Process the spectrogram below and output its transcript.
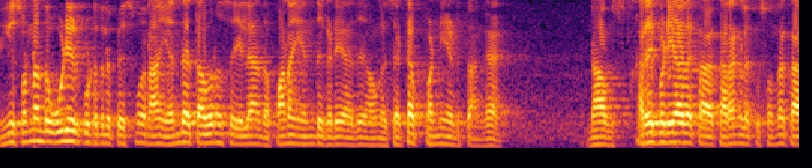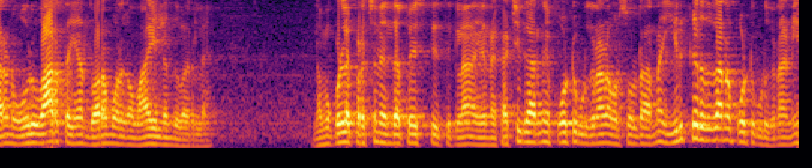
நீங்கள் சொன்ன அந்த ஊழியர் கூட்டத்தில் பேசும்போது நான் எந்த தவறும் செய்யலை அந்த பணம் எந்த கிடையாது அவங்க செட்டப் பண்ணி எடுத்தாங்க. நான் கரைப்படியாத க கரங்களுக்கு சொந்தக்காரன் ஒரு வார்த்தை ஏன் துரமுருகன் வாயிலேருந்து வரல? நமக்குள்ள பிரச்சனை இருந்தால் பேசி தீர்த்துக்கலாம். என்னை கட்சிக்காரனே போட்டு கொடுக்குறான்னு அவர் சொல்கிறாருன்னா இருக்கிறது தானே போட்டு கொடுக்குறான். நீ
